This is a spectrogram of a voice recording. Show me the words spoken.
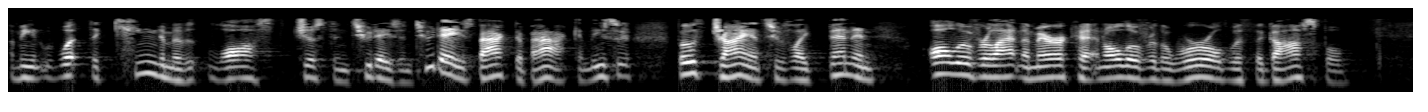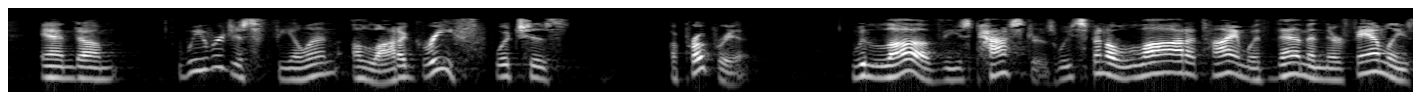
I mean, what the kingdom has lost just in two days, and two days back to back. And these are both giants who've like been in all over Latin America and all over the world with the gospel. And um, we were just feeling a lot of grief, which is appropriate. We love these pastors. We spent a lot of time with them and their families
